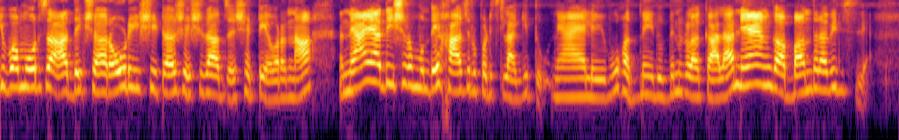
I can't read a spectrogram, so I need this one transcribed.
ಯುವ ಮೋರ್ಚಾ ಅಧ್ಯಕ್ಷ ರೌಡಿ ಶೀಟರ್ ಶಶಿರಾಜ್ ಶೆಟ್ಟಿ ಅವರನ್ನ ನ್ಯಾಯಾಧೀಶರ ಮುಂದೆ ಹಾಜರುಪಡಿಸಲಾಗಿತ್ತು. ನ್ಯಾಯಾಲಯವು ಹದಿನೈದು ದಿನಗಳ ಕಾಲ ನ್ಯಾಯಾಂಗ ಬಂಧನ ವಿಧಿಸಿದೆ.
